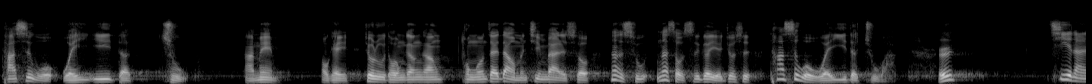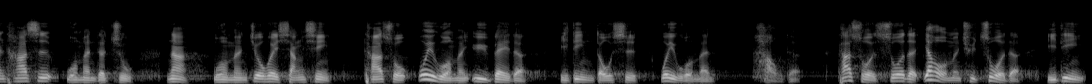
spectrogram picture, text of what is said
他是我唯一的主，阿门。OK，就如同刚刚童工在带我们敬拜的时候，那首那首诗歌，也就是他是我唯一的主啊。而既然他是我们的主，那我们就会相信他所为我们预备的，一定都是为我们好的。他所说的要我们去做的，一定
